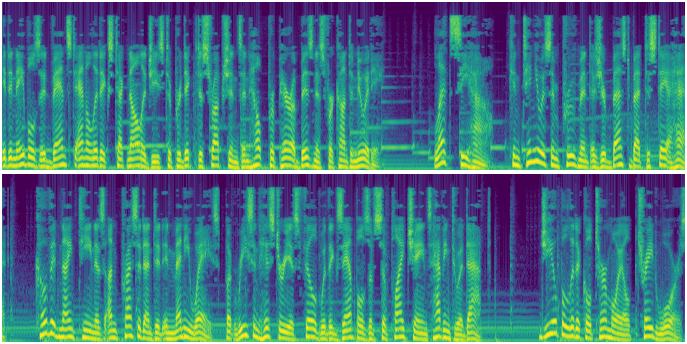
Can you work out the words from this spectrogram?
it enables advanced analytics technologies to predict disruptions and help prepare a business for continuity. Let's see how. Continuous improvement is your best bet to stay ahead. COVID-19 is unprecedented in many ways, but recent history is filled with examples of supply chains having to adapt. Geopolitical turmoil, trade wars,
